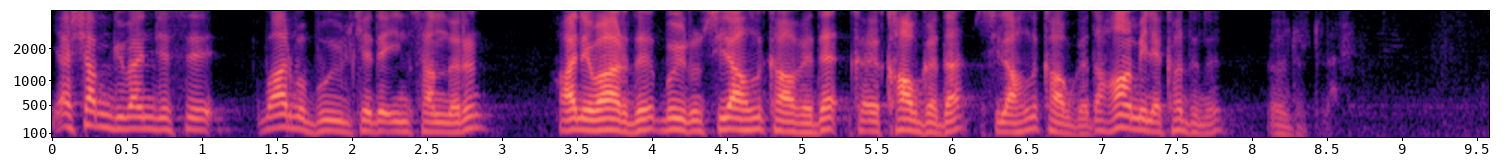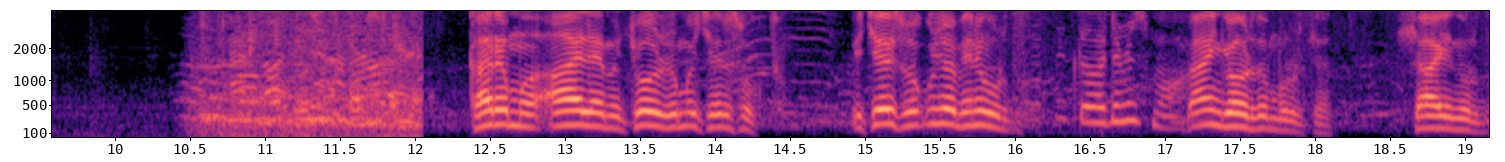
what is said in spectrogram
yaşam güvencesi var mı bu ülkede insanların? Hani vardı buyurun silahlı kahvede, kavgada, silahlı kavgada hamile kadını öldürdüler. Karımı, ailemi, çocuğumu içeri soktu. İçeri sokunca beni vurdu. Siz gördünüz mü? Ben gördüm vururken. Şahin vurdu.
